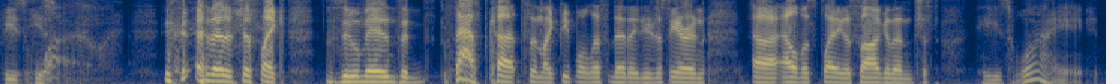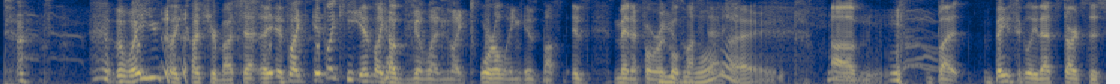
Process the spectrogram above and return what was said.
he's, he's white. and then it's just like zoom ins and fast cuts and like people listening and you're just hearing uh, Elvis playing a song and then just he's white. the way you like touch your mustache, it's like it's like he is like a villain, like twirling his must his metaphorical he's mustache. White. Um, but basically that starts this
